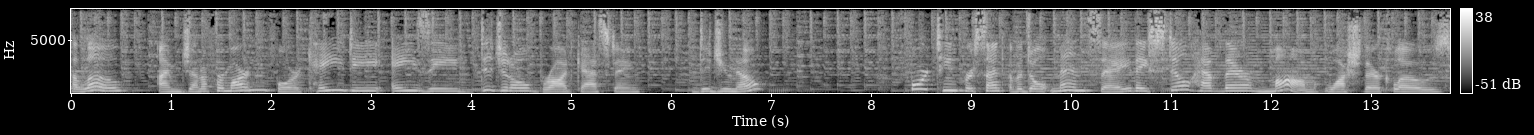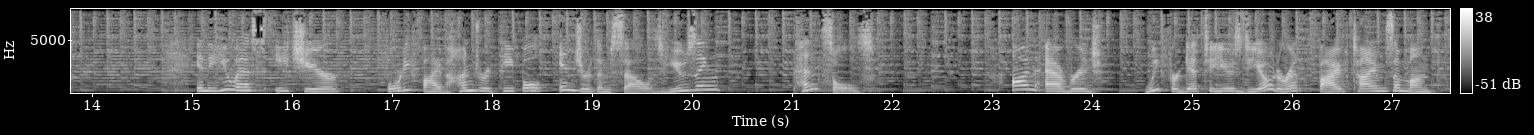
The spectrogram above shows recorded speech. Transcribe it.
Hello, I'm Jennifer Martin for KDAZ Digital Broadcasting. Did you know? 14% of adult men say they still have their mom wash their clothes. In the U.S., each year, 4,500 people injure themselves using pencils. On average, we forget to use deodorant five times a month.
